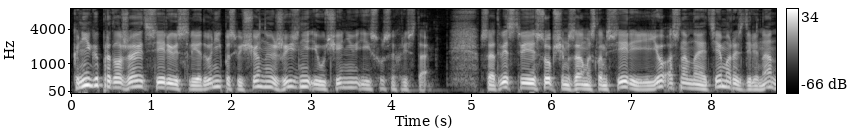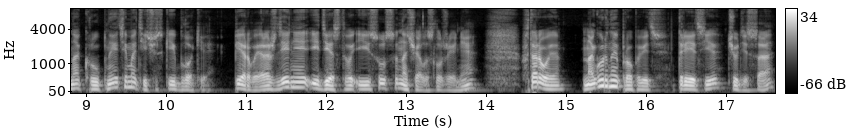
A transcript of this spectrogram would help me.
Книга продолжает серию исследований, посвященную жизни и учению Иисуса Христа. В соответствии с общим замыслом серии ее основная тема разделена на крупные тематические блоки. Первое — рождение и детство Иисуса, начало служения. Второе — Нагорная проповедь. Третье — чудеса.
